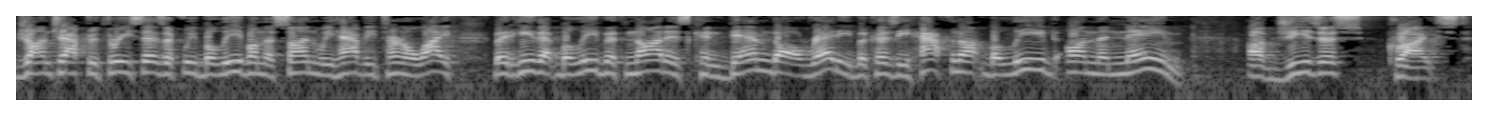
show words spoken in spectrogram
John chapter 3 says, If we believe on the Son, we have eternal life. But he that believeth not is condemned already, because he hath not believed on the name of Jesus Christ.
